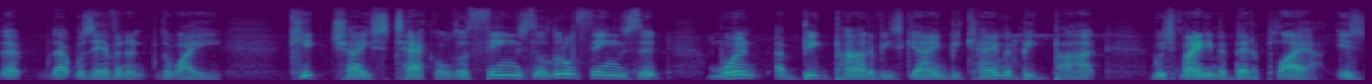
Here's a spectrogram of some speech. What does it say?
that, that was evident the way he kick, chase, tackle, the things, the little things that weren't a big part of his game became a big part, which made him a better player. Is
